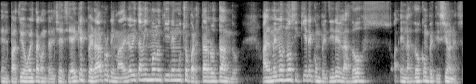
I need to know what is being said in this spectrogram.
en el partido de vuelta contra el Chelsea. Hay que esperar porque el Madrid ahorita mismo no tiene mucho para estar rotando. Al menos no si quiere competir en las dos, en las dos competiciones.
